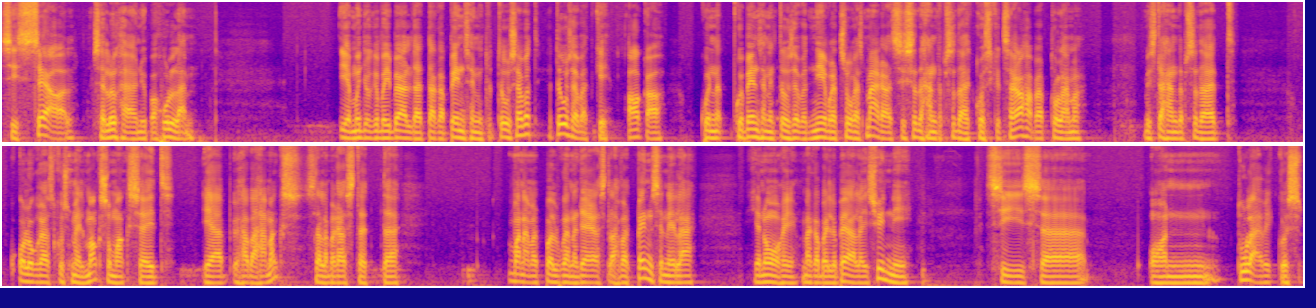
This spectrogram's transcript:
siis seal see lõhe on juba hullem. ja muidugi võib öelda, et aga pensionid tõusevad ja tõusevadki, aga kui, kui pensionid tõusevad niivõrd suures määras, siis see tähendab seda, et kuskilt see raha peab tulema, mis tähendab seda, et olukorras, kus meil maksumaksjaid jääb üha vähemaks, sellepärast et äh, vanemad põlvkonnad järjest lähevad pensionile ja noori väga palju peale ei sünni, siis äh, on tulevikus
